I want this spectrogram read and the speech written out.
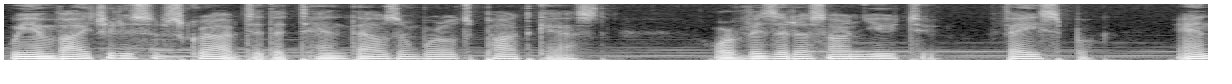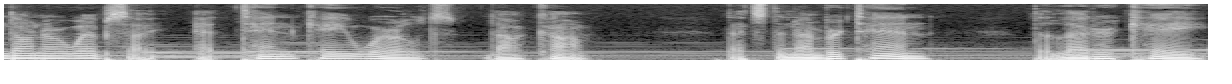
we invite you to subscribe to the 10,000 Worlds podcast or visit us on YouTube, Facebook, and on our website at 10kworlds.com. That's the number 10, the letter K,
